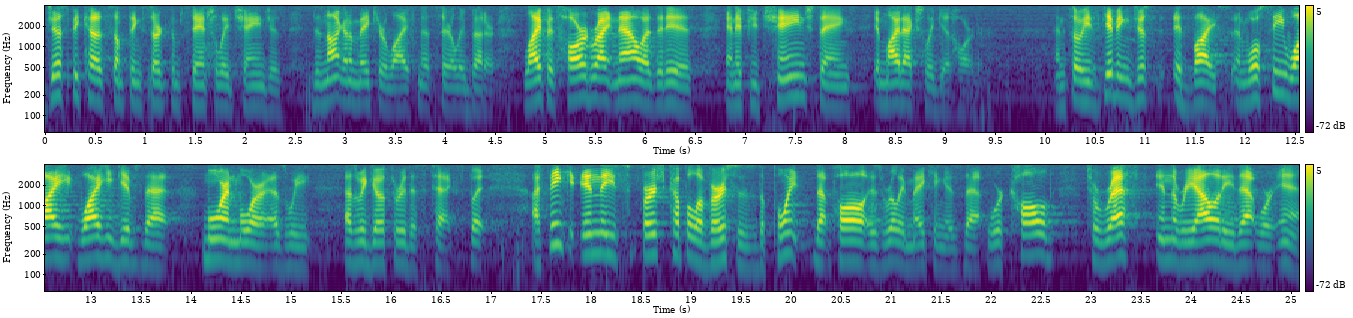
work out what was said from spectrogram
just because something circumstantially changes is not going to make your life necessarily better. Life is hard right now as it is, and if you change things, it might actually get harder. And so he's giving just advice, and we'll see why, why he gives that more and more as we, as we go through this text. But I think in these first couple of verses, the point that Paul is really making is that we're called to rest in the reality that we're in.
